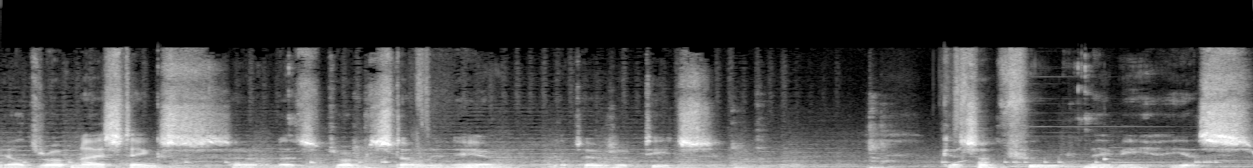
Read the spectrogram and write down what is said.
They all drop nice things. So let's drop the stone in here. Get those are teats. Get some food, maybe? Yes.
